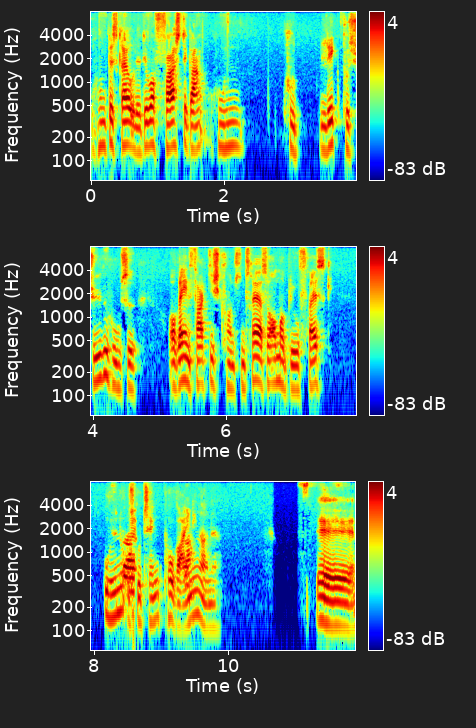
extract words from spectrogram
hun beskrev det, det var første gang, hun kunne ligge på sygehuset og rent faktisk koncentrere sig om at blive frisk, uden at skulle tænke på regningerne. Øh,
